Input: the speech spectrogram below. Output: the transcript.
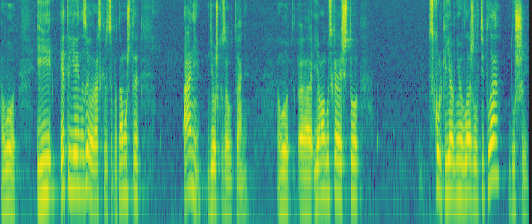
Вот. И это я и называю раскрыться, потому что Аня, девушку зовут Аня, вот, э, я могу сказать, что сколько я в нее вложил тепла, души,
